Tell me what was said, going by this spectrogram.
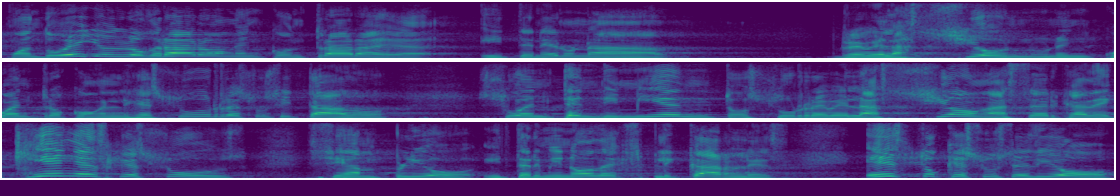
cuando ellos lograron encontrar y tener una revelación, un encuentro con el Jesús resucitado, su entendimiento, su revelación acerca de quién es Jesús se amplió y terminó de explicarles. Esto que sucedió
